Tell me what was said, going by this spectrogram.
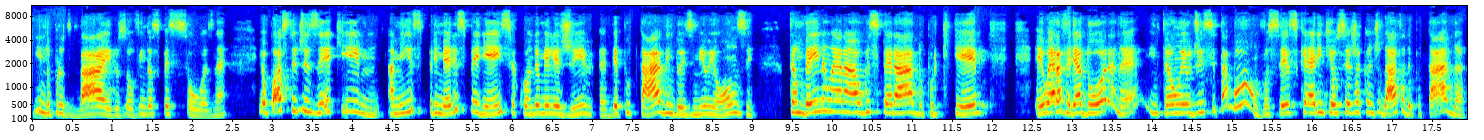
indo para os bairros, ouvindo as pessoas, né? Eu posso te dizer que a minha primeira experiência, quando eu me elegi é, deputada em 2011, também não era algo esperado, porque eu era vereadora, né? Então eu disse: tá bom, vocês querem que eu seja candidata a deputada,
